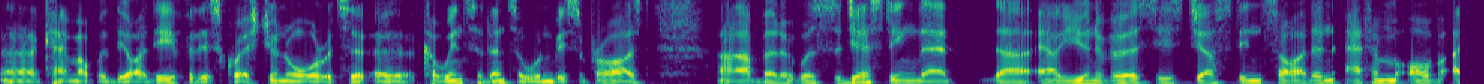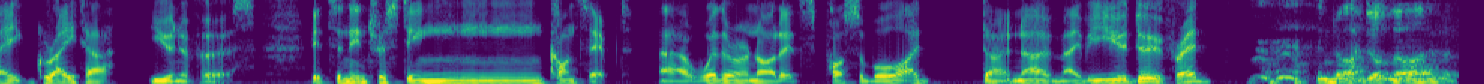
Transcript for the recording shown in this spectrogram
uh, came up with the idea for this question, or it's a, a coincidence. I wouldn't be surprised. Uh, but it was suggesting that uh, our universe is just inside an atom of a greater universe. It's an interesting concept. Uh, whether or not it's possible, I don't know. Maybe you do, Fred. no, I don't know either.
